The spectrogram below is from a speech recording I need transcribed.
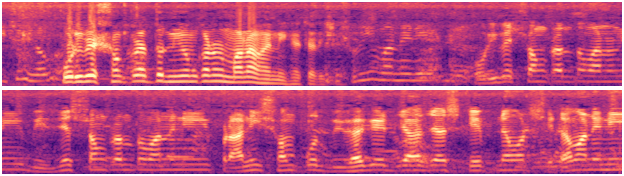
কিছুই হলো পরিবেশ সংক্রান্ত নিয়মকানুন মানা হয়নি হ্যাচারি। কিছুই মানেনি। পরিবেশ সংক্রান্ত মানেনি বিজনেস সংক্রান্ত মানেনি প্রাণী সম্পদ বিভাগের যা যা স্টেপ নেওয়ার সেটা মানেনি।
